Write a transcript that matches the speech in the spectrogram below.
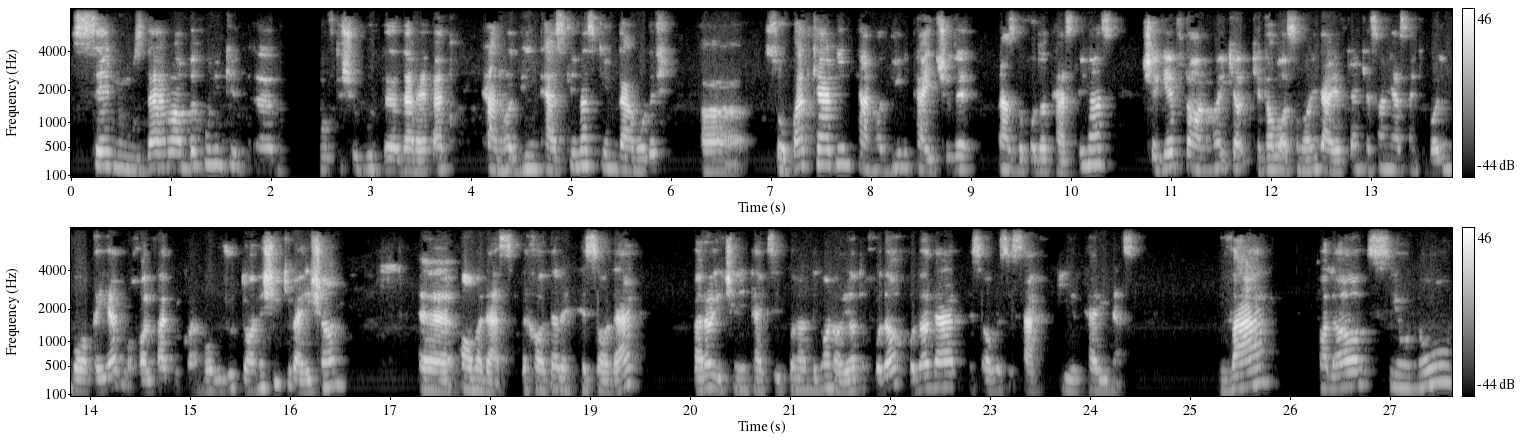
سه نوزده رو هم بخونیم که گفته شده بود در حقیقت تنها دین تسلیم است که این در موردش صحبت کردیم. تنها دین تایید شده نزد خدا تسلیم است. شگفت آنهایی که کتاب آسمانی دریافت کسانی هستند که با این واقعیت مخالفت می‌کنند. با وجود دانشی که بر ایشان آمده است. به خاطر حسادت برای چنین تکذیب کنندگان آیات خدا خدا در حسابرسی سختگیرترین است. و حالا 39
